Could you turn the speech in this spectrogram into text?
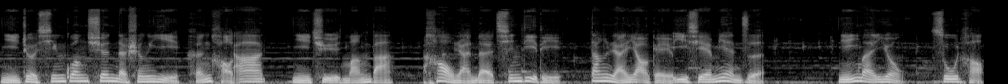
你这星光轩的生意很好啊，你去忙吧。”浩然的亲弟弟。当然要给一些面子，您慢用。苏浩、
